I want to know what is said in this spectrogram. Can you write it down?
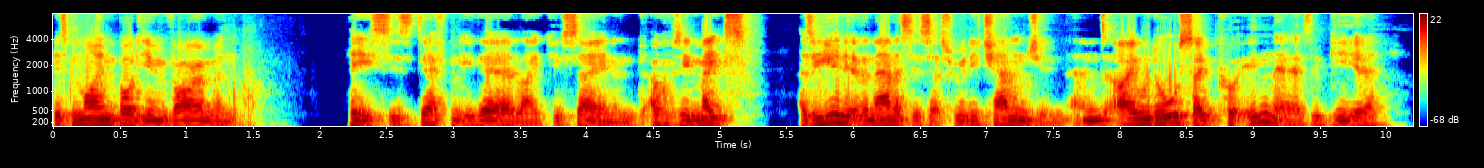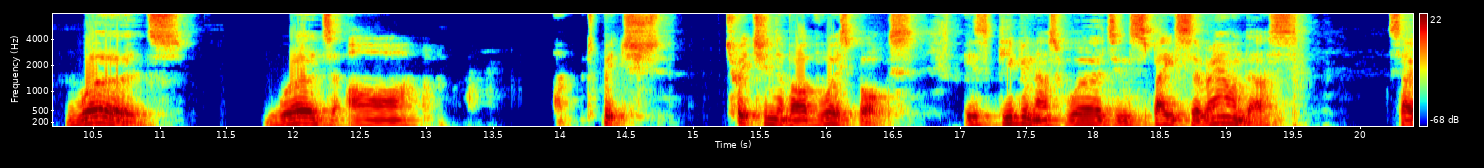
this mind body environment piece is definitely there, like you're saying, and obviously makes as a unit of analysis that's really challenging. And I would also put in there as a gear words. Words are uh, twitch twitching of our voice box is giving us words in space around us so,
